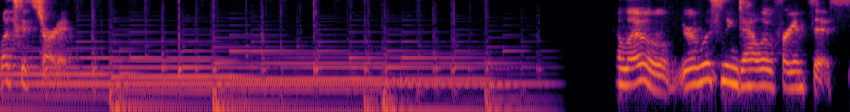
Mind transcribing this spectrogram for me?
Let's get started. Hello, you're listening to Hello Francis.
